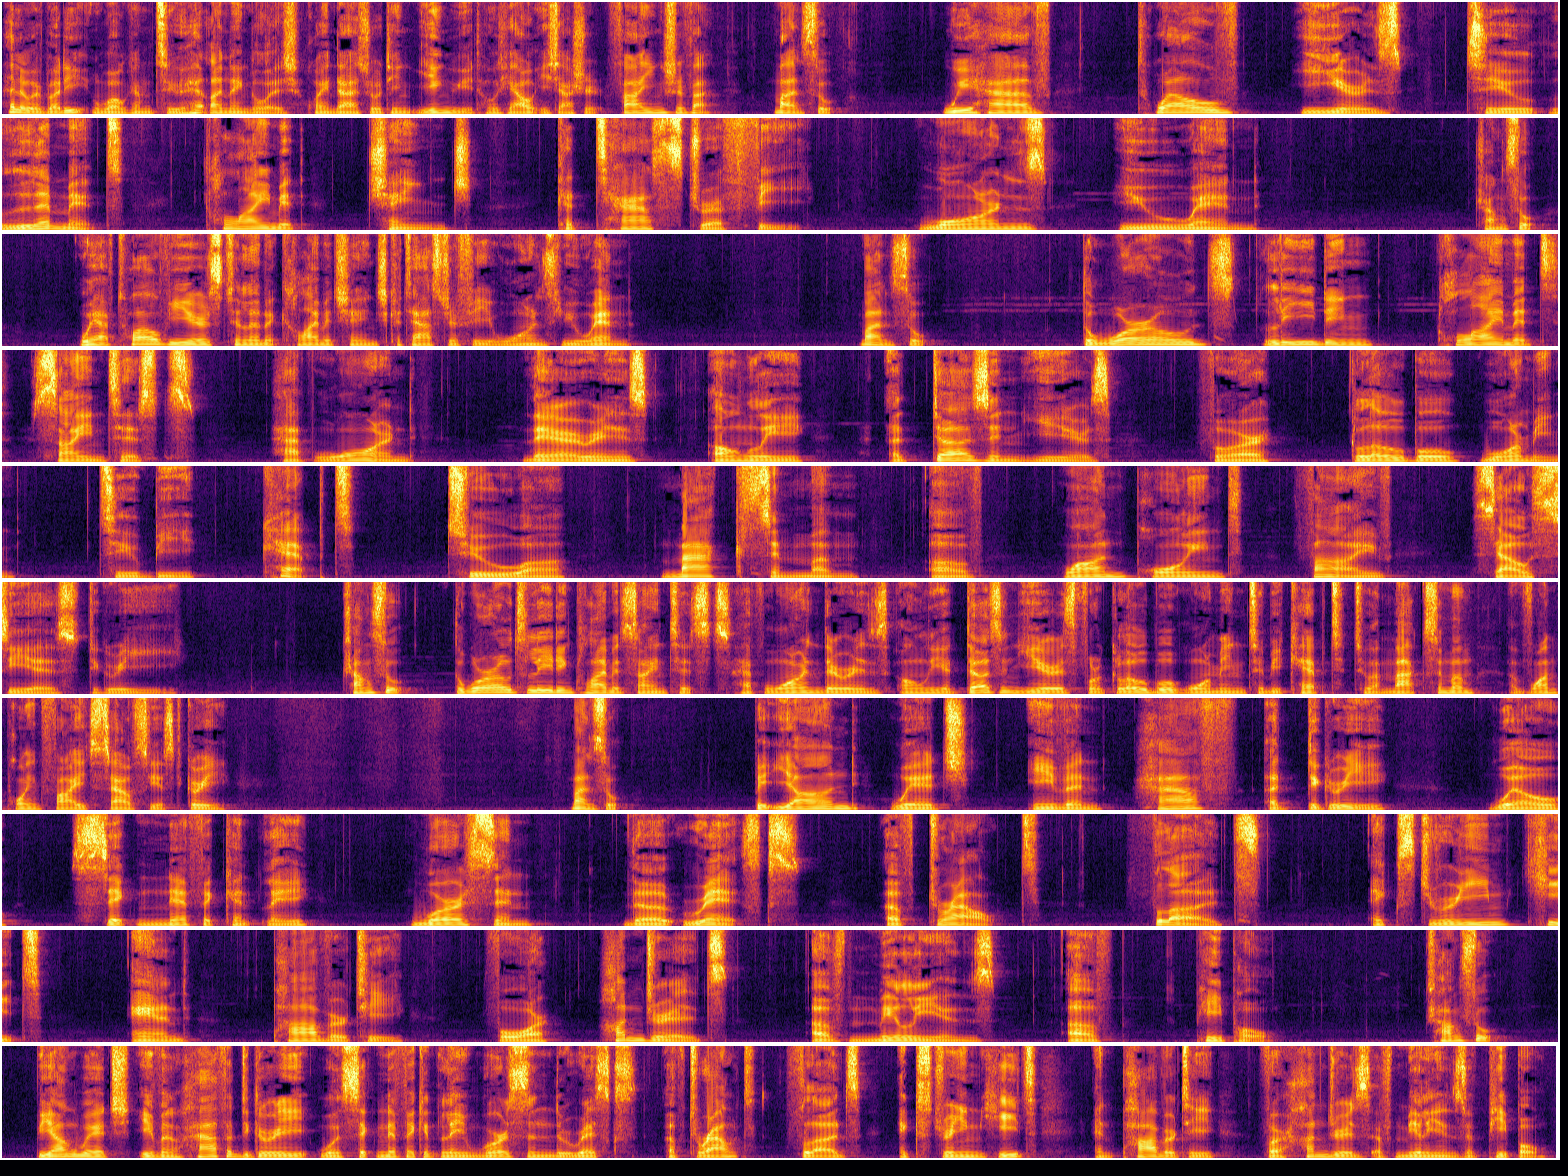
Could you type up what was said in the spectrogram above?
Hello, everybody. Welcome to Headline English. 欢迎大家收听英语头条。以下是发音示范，慢速。We have twelve years to limit climate change catastrophe. Warns UN. 长速。We have 12 years to limit climate change catastrophe, warns UN. The world's leading climate scientists have warned there is only a dozen years for global warming to be kept to a maximum of 1.5 Celsius degree. Changsu, the world's leading climate scientists have warned there is only a dozen years for global warming to be kept to a maximum of 1.5 Celsius degree. 慢速, beyond which even half a degree will significantly worsen the risks of drought floods, extreme heat, and poverty for hundreds of millions of people. 长速 beyond which even half a degree will significantly worsen the risks of drought, floods, extreme heat, and poverty for hundreds of millions of people.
